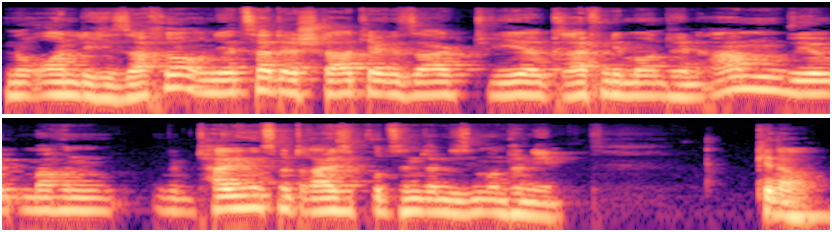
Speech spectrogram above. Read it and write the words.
eine ordentliche Sache. Und jetzt hat der Staat ja gesagt, wir greifen dem mal unter den Arm, wir machen, wir beteiligen uns mit 30 Prozent an diesem Unternehmen. Genau.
